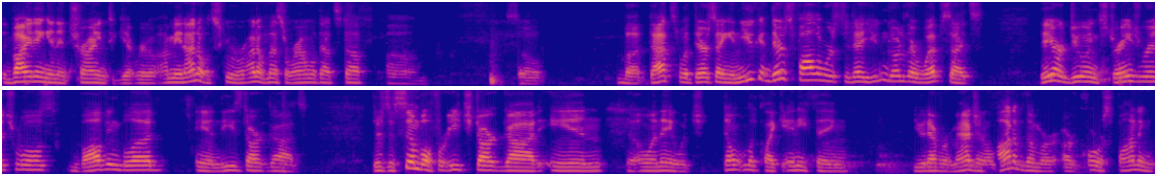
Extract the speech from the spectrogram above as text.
inviting and then trying to get rid of. I mean, I don't screw. I don't mess around with that stuff. Um, so, but that's what they're saying. And you can. There's followers today. You can go to their websites. They are doing strange rituals involving blood and these dark gods. There's a symbol for each dark god in the ONA, which don't look like anything you would ever imagine. A lot of them are, are corresponding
